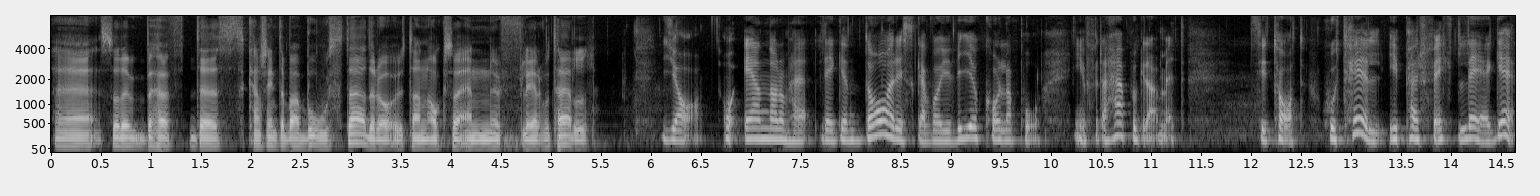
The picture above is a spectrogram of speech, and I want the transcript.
Eh, Så det behövdes kanske inte bara bostäder då, utan också ännu fler hotell. Ja, och en av de här legendariska var ju vi och kolla på inför det här programmet. Citat, hotell i perfekt läge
